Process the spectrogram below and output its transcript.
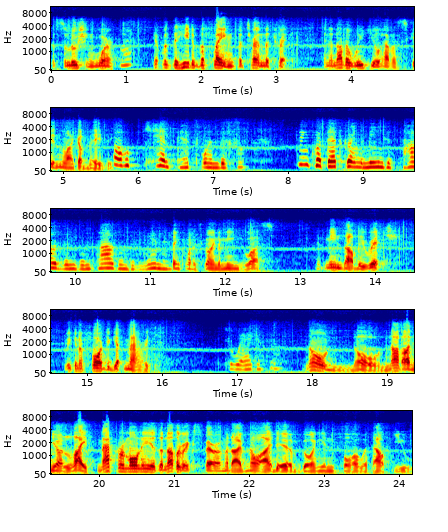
the solution worked. What? It was the heat of the flames that turned the trick. In another week, you'll have a skin like a baby. Oh, Kent, that's wonderful. Think what that's going to mean to thousands and thousands of women. Think what it's going to mean to us. It means I'll be rich. We can afford to get married. To Agatha. No, no, not on your life. Matrimony is another experiment I've no idea of going in for without you.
